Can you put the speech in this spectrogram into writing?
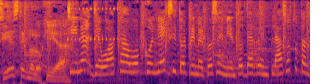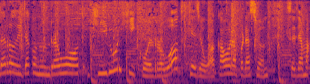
Si es tecnología. China llevó a cabo con éxito el primer procedimiento de reemplazo total de rodilla con un robot quirúrgico. El robot que llevó a cabo la operación se llama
